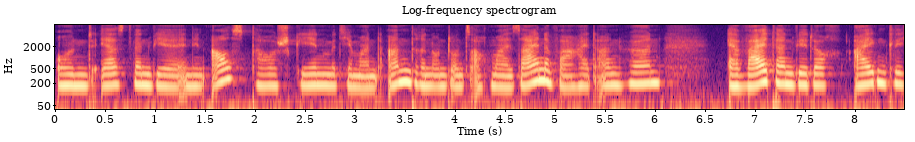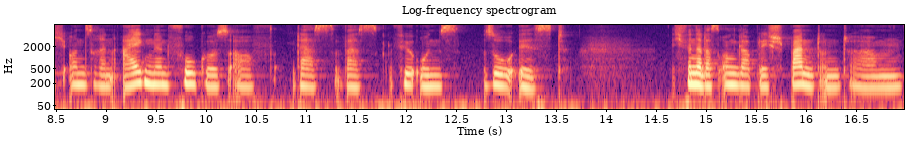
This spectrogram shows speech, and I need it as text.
Und erst wenn wir in den Austausch gehen mit jemand anderen und uns auch mal seine Wahrheit anhören, erweitern wir doch eigentlich unseren eigenen Fokus auf das, was für uns so ist. Ich finde das unglaublich spannend und ähm,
